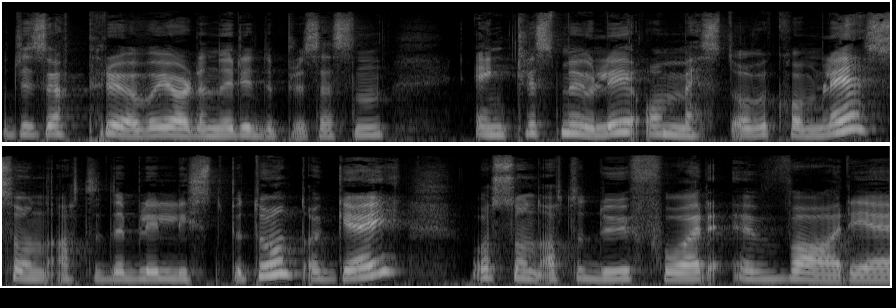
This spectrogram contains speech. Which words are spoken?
At vi skal prøve å gjøre denne ryddeprosessen enklest mulig og mest overkommelig, sånn at det blir lystbetont og gøy, og sånn at du får varige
